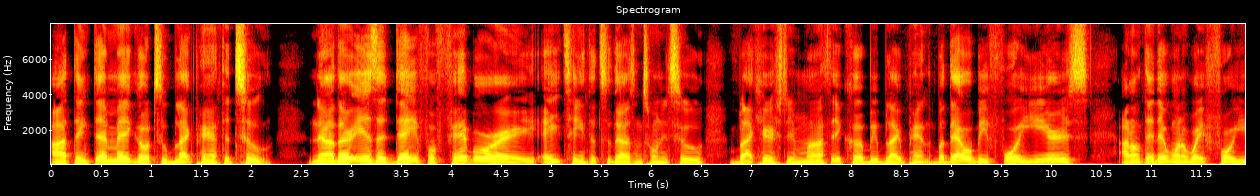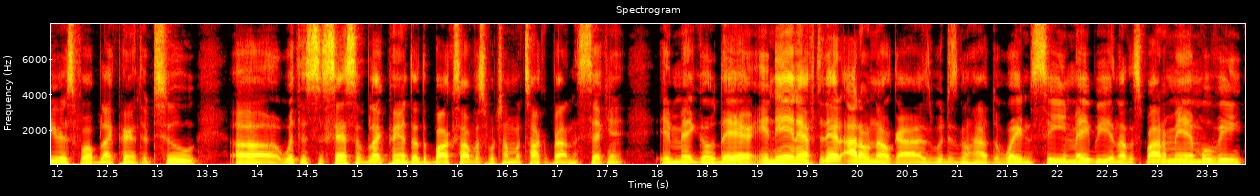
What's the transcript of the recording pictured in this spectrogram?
I think that may go to Black Panther 2. Now there is a date for February 18th of 2022, Black History Month. It could be Black Panther, but that will be four years. I don't think they want to wait four years for Black Panther 2. Uh, with the success of Black Panther at the box office, which I'm gonna talk about in a second, it may go there. And then after that, I don't know, guys. We're just gonna have to wait and see. Maybe another Spider-Man movie.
